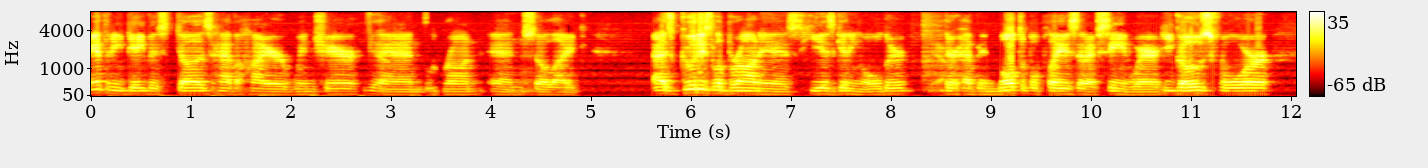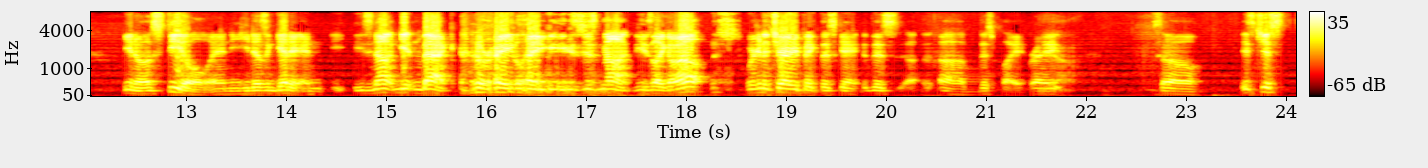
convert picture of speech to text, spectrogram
Anthony Davis does have a higher win share Yeah. than LeBron, and Mhm. so like as good as LeBron is, he is getting older. Yeah. There have been multiple plays that I've seen where he goes for, you know, a steal and he doesn't get it, and he's not getting back, right? Like he's just not. He's like, well, we're gonna cherry pick this game, this uh, uh, this play, right? Yeah. So it's just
